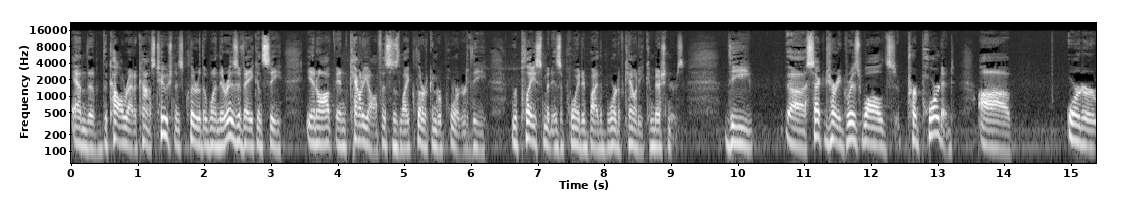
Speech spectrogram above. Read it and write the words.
And the, the Colorado Constitution is clear that when there is a vacancy in, off, in county offices like clerk and reporter, the replacement is appointed by the Board of County Commissioners. The uh, Secretary Griswold's purported uh, order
